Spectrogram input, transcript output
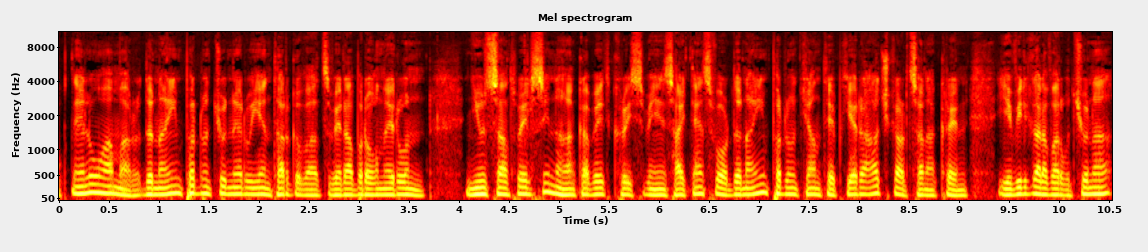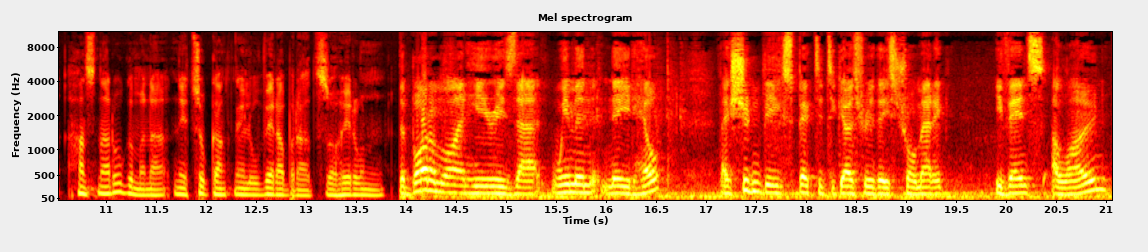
օգնելու համար դնային բռնություններու ենթարկված վերաբրողներուն։ Նյու Սաթ Ուելսի նահանգապետ Քրիս Մինս հայտնեց, որ դնային բռնության դեպքերը աճ կարձանակրեն եւ իր կառավարությունը հանձնարու կմնա նեցու կանգնելու վերաբրած զոհերուն։ The bottom line here is that women need help. They shouldn't be expected to go through these traumatic events alone,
